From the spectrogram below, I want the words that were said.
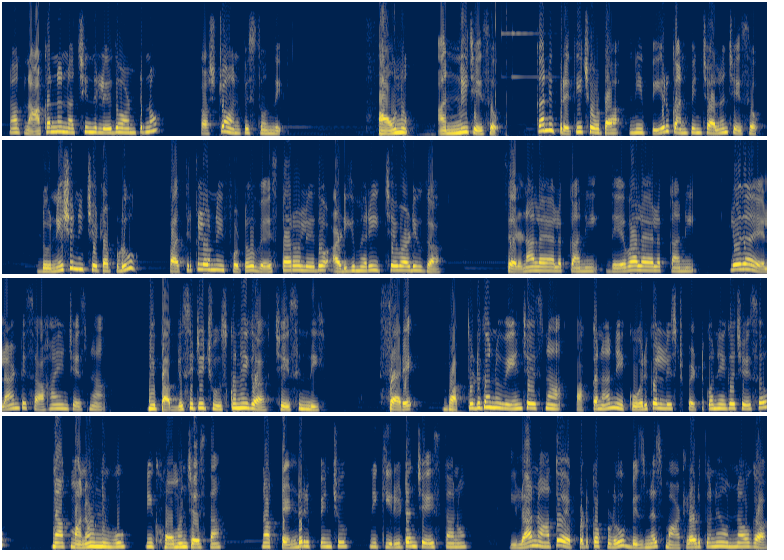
నాకు నాకన్నా నచ్చింది లేదు అంటున్నావు? కష్టం అనిపిస్తుంది. అవును అన్నీ చేసావు కానీ ప్రతి చోట నీ పేరు కనిపించాలని చేసావు డొనేషన్ ఇచ్చేటప్పుడు పత్రికలో నీ ఫోటో వేస్తారో లేదో అడిగి మరీ ఇచ్చేవాడివిగా. శరణాలయాలకు కానీ దేవాలయాలకు కానీ లేదా ఎలాంటి సహాయం చేసినా నీ పబ్లిసిటీ చూసుకునిగా చేసింది. సరే భక్తుడిగా నువ్వేం చేసినా పక్కన నీ కోరికల లిస్ట్ పెట్టుకునేగా చేసావు? నాకు మనం నువ్వు నీకు హోమం చేస్తా నాకు టెండర్ ఇప్పించు నీ కిరీటం చేయిస్తాను. ఇలా నాతో ఎప్పటికప్పుడు బిజినెస్ మాట్లాడుతూనే ఉన్నావుగా.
